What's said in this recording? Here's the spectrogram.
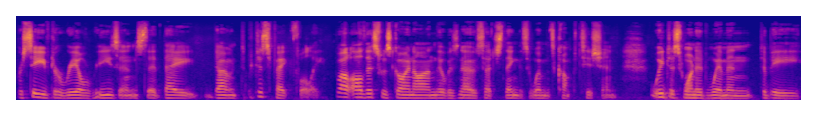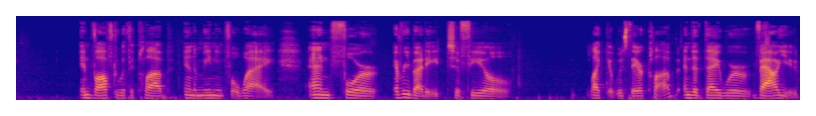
perceived or real reasons that they don't participate fully. While all this was going on, there was no such thing as a women's competition. We just wanted women to be involved with the club in a meaningful way and for everybody to feel like it was their club and that they were valued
